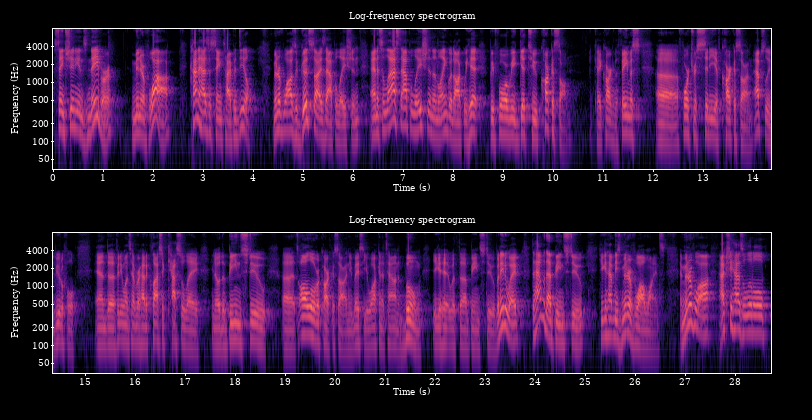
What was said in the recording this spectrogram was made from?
Saint-Chinian's neighbor, Minervois, kind of has the same type of deal. Minervois is a good-sized appellation, and it's the last appellation in Languedoc we hit before we get to Carcassonne. Okay, Car the famous uh, fortress city of Carcassonne. Absolutely beautiful. And uh, if anyone's ever had a classic cassoulet, you know, the bean stew, uh, it's all over Carcassonne. You basically you walk into town and boom, you get hit with uh, bean stew. But anyway, to have with that bean stew, you can have these Minervois wines. And Minervois actually has a little,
